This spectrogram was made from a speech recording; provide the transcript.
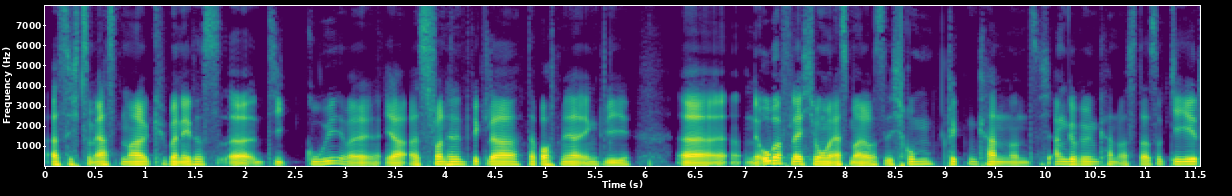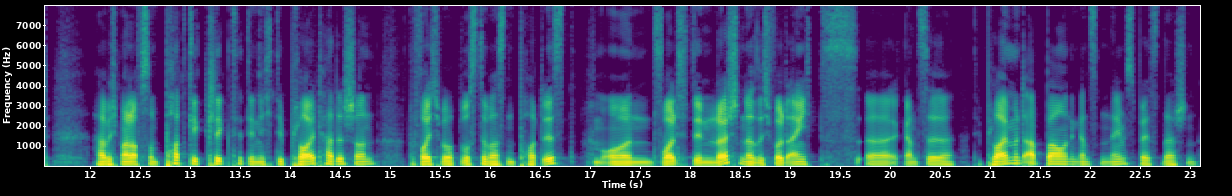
als ich zum ersten Mal Kubernetes äh, die GUI, weil ja als Frontend-Entwickler, da braucht man ja irgendwie äh, eine Oberfläche, wo man erstmal sich rumklicken kann und sich angewöhnen kann, was da so geht habe ich mal auf so einen Pod geklickt, den ich deployed hatte schon, bevor ich überhaupt wusste, was ein Pod ist und wollte den löschen. Also ich wollte eigentlich das äh, ganze Deployment abbauen, den ganzen Namespace löschen.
